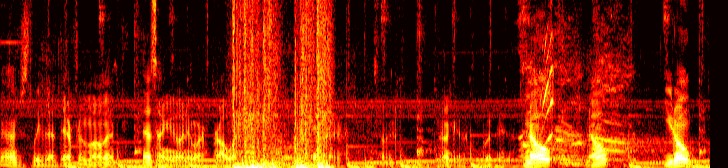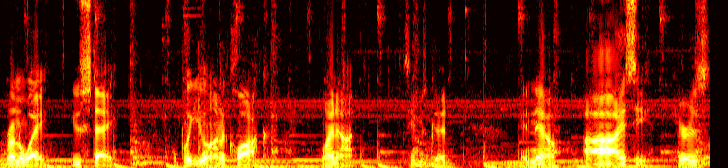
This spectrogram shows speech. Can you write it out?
I'll just leave that there for the moment. That's not gonna go anywhere, probably. Yeah, there. That's fine. Okay, put it. Nope, nope. You don't run away. You stay. We'll put you on a clock. Why not? Seems good. Okay, now. Ah, I see. Here is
